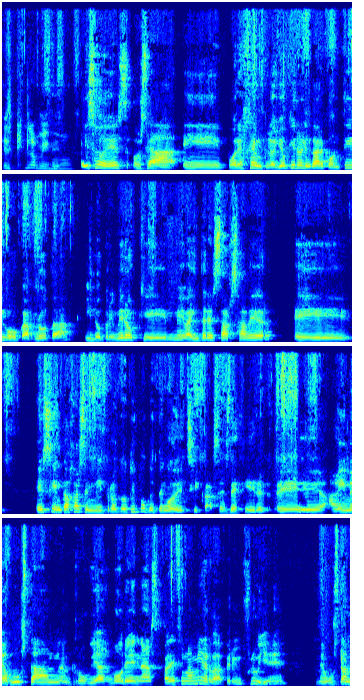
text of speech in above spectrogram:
es que es lo mismo. Eso es, o sea, eh, por ejemplo, yo quiero ligar contigo, Carlota, y lo primero que me va a interesar saber eh, es si encajas en mi prototipo que tengo de chicas. Es decir, a mí me gustan rubias, morenas, parece una mierda, pero influye, ¿eh? Me gustan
